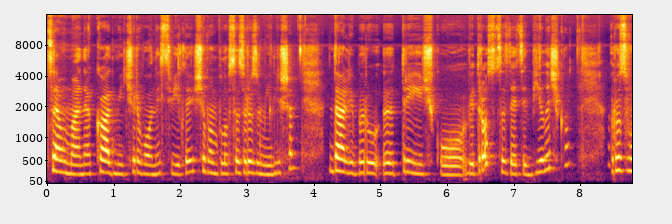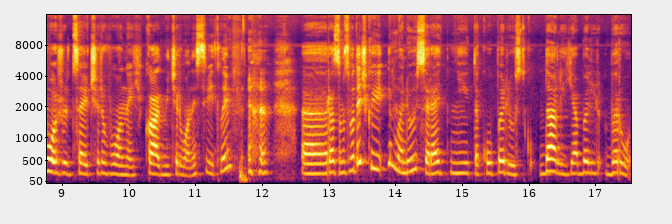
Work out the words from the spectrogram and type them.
Це у мене кадмій червоний світлий, щоб вам було все зрозуміліше. Далі беру е, трієчку від росту, це здається білочка. Розвожу цей червоний кадмій червоний світлий е, разом з водичкою і малюю середню таку пелюстку. Далі я беру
